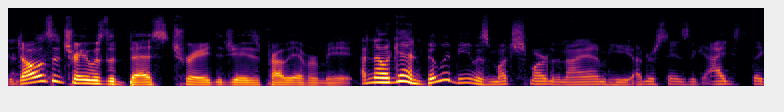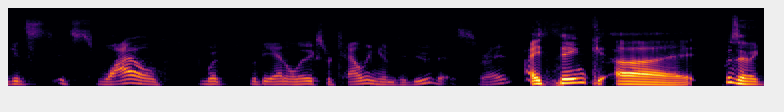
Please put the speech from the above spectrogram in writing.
The Donaldson trade was the best trade the Jays have probably ever made. And now again, Billy Beane is much smarter than I am. He understands the I like it's it's wild what what the analytics were telling him to do this, right? I think uh Was it like?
